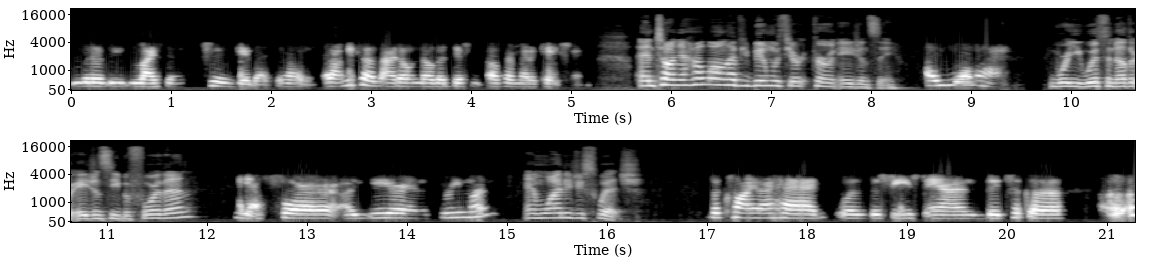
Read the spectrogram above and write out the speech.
literally licensed to give that to her, and because I don't know the difference of her medication. And Tanya, how long have you been with your current agency? A year and a half. Were you with another agency before then? Yes, for a year and three months. And why did you switch? The client I had was deceased, and they took a, a,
